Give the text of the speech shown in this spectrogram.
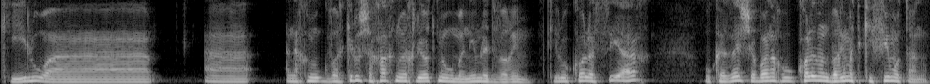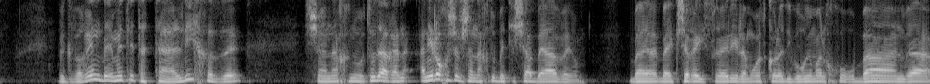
כאילו ה... ה... אנחנו כבר כאילו שכחנו איך להיות מאומנים לדברים. כאילו כל השיח הוא כזה שבו אנחנו, כל הזמן דברים מתקיפים אותנו. וכבר אין באמת את התהליך הזה שאנחנו, אתה יודע, אני לא חושב שאנחנו בתשעה באב היום, בהקשר הישראלי, למרות כל הדיבורים על חורבן, וה,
